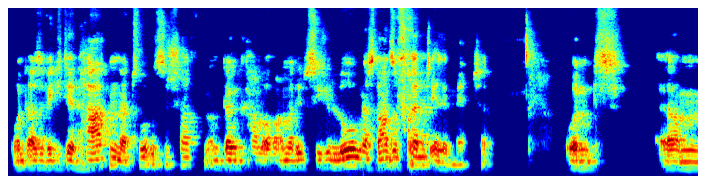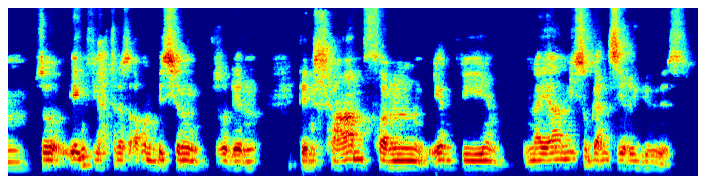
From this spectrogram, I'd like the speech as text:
und also wirklich den harten Naturwissenschaften. Und dann kamen auch einmal die Psychologen. Das waren so Fremdelemente. Und ähm, so irgendwie hatte das auch ein bisschen so den, den Charme von irgendwie, naja, nicht so ganz seriös.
